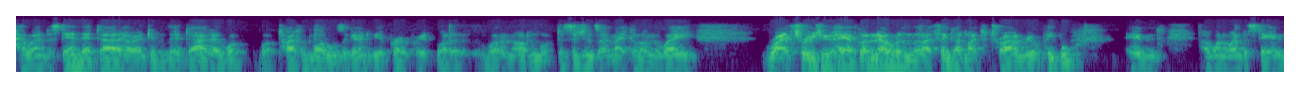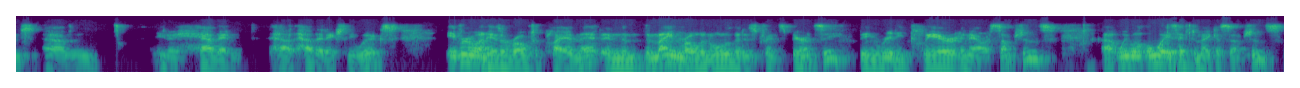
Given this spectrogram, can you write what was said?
how I understand that data, how I interpret that data, what what type of models are going to be appropriate, what what are not, and what decisions I make along the way, right through to hey, I've got an algorithm that I think I'd like to try on real people, and I want to understand, um, you know, how that how, how that actually works. Everyone has a role to play in that, and the, the main role in all of it is transparency, being really clear in our assumptions. Uh, we will always have to make assumptions.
